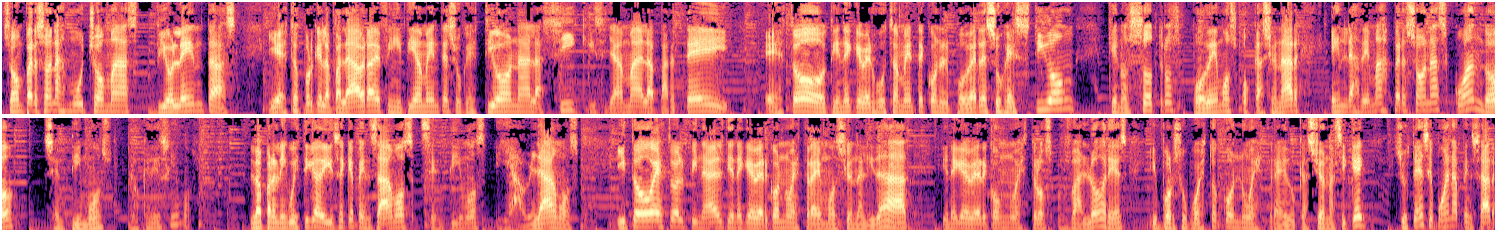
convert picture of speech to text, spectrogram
son personas mucho más violentas. Y esto es porque la palabra definitivamente sugestiona, la psiquis se llama el apartheid. Esto tiene que ver justamente con el poder de sugestión que nosotros podemos ocasionar en las demás personas cuando sentimos lo que decimos. La paralingüística dice que pensamos, sentimos y hablamos. Y todo esto al final tiene que ver con nuestra emocionalidad, tiene que ver con nuestros valores y por supuesto con nuestra educación. Así que si ustedes se ponen a pensar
